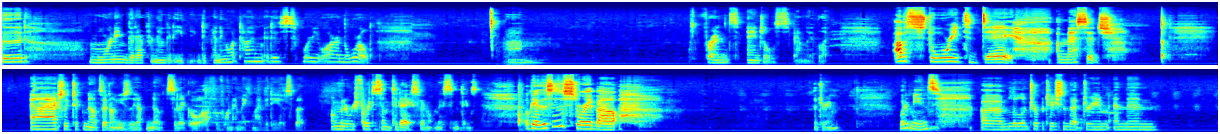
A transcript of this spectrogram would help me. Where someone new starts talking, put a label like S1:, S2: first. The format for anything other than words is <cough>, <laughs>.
S1: good morning, good afternoon, good evening, depending on what time it is where you are in the world. Um, friends, angels, family of light. I have a story today, a message. And I actually took notes. I don't usually have notes that I go off of when I make my videos, but I'm going to refer to some today so I don't miss some things. Okay, this is a story about a dream, what it means, um, little interpretation of that dream, and then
